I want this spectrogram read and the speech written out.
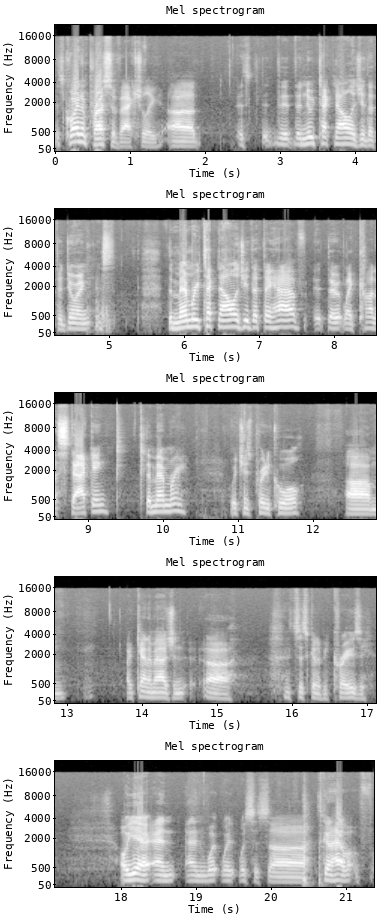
it's quite impressive, actually. Uh, it's the, the new technology that they're doing. the memory technology that they have, they're like kind of stacking the memory, which is pretty cool. Um, I can't imagine. Uh, it's just going to be crazy. Oh yeah, and and what, what what's this? Uh, it's going to have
